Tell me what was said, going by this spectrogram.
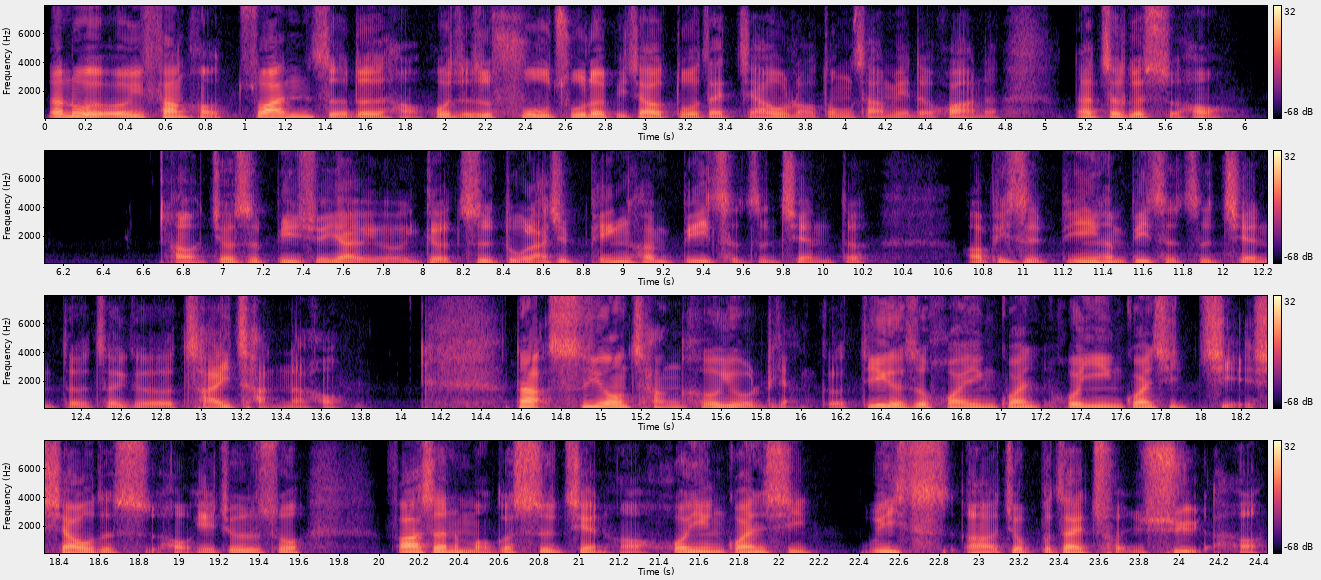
那如果有一方哈专责的哈，或者是付出的比较多在家务劳动上面的话呢，那这个时候，好就是必须要有一个制度来去平衡彼此之间的啊，彼此平衡彼此之间的这个财产了哈。那适用场合有两个，第一个是婚姻关婚姻关系解消的时候，也就是说发生了某个事件啊，婚姻关系为此啊就不再存续了哈。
